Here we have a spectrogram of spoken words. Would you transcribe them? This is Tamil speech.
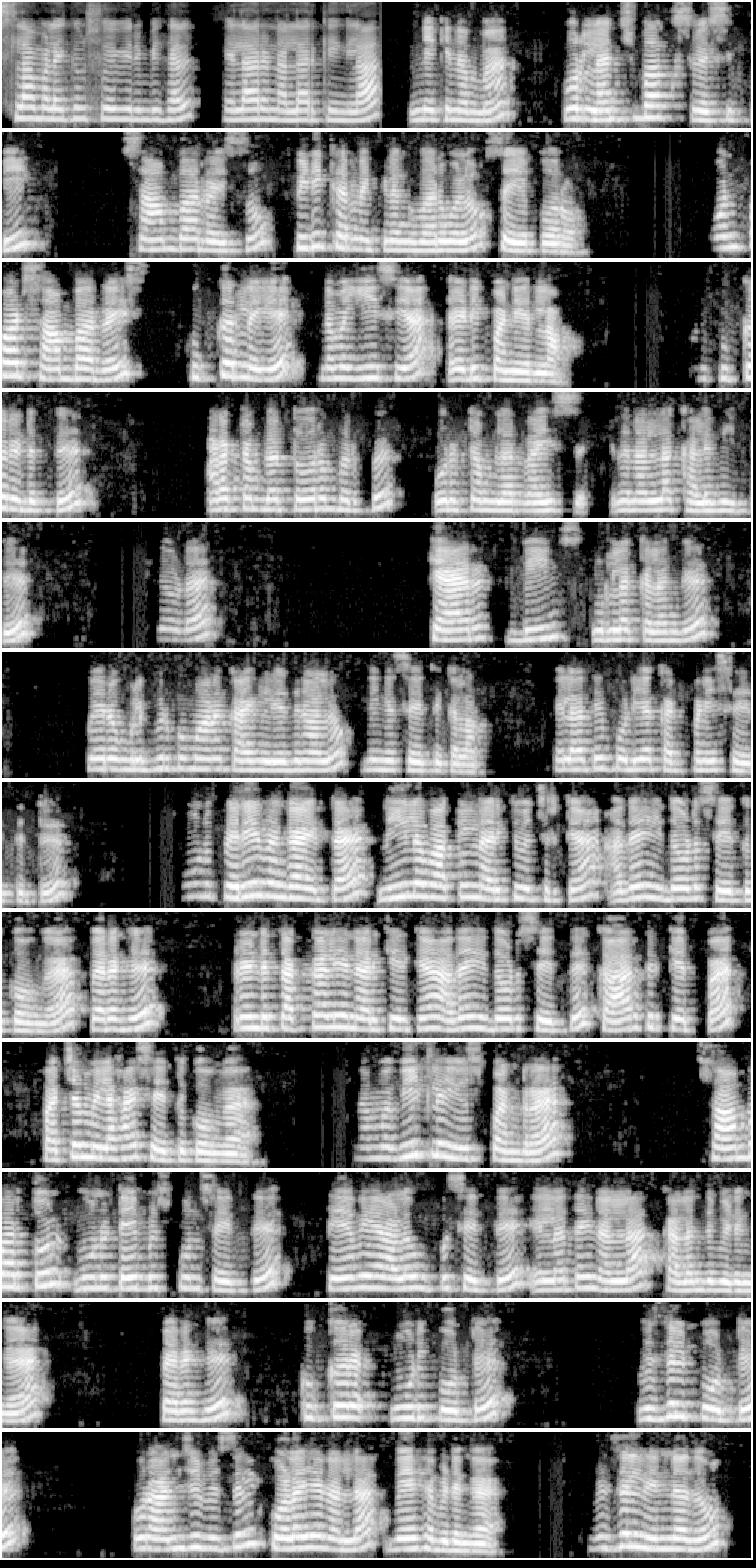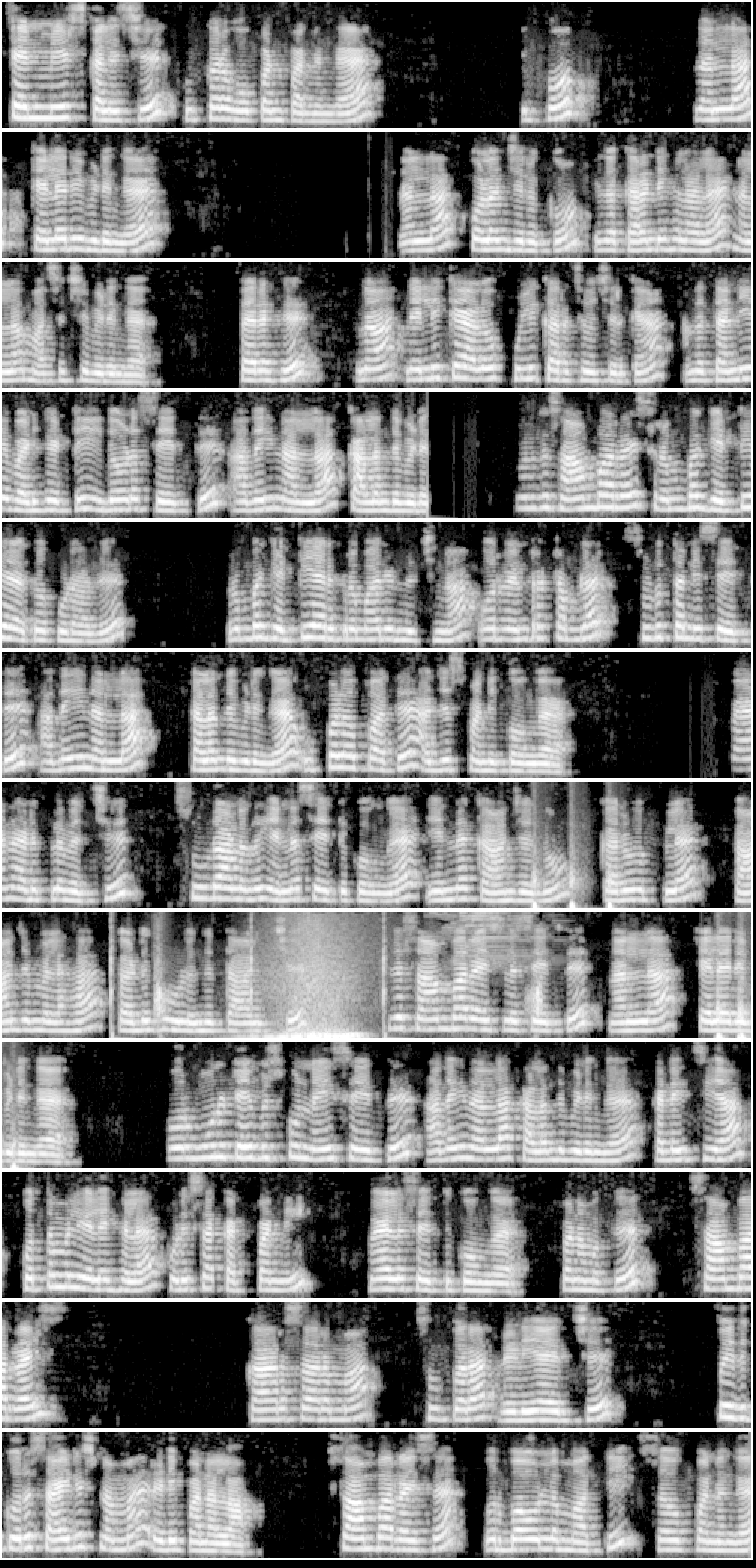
அஸ்ஸலாமு அலைக்கும் சுவை விரும்பிகள். எல்லாரும் நல்லா இருக்கீங்களா? இன்னைக்கு நம்ம ஒரு லஞ்ச் பாக்ஸ் ரெசிபி சாம்பார் ரைஸும் பிடிக்கருணைக்கிழங்கு வறுவலும் செய்ய போறோம். ஒன் பார்ட் சாம்பார் ரைஸ் குக்கர்லயே நம்ம ஈஸியா ரெடி பண்ணிடலாம் ஒரு குக்கர் எடுத்து அரை டம்ளர் தோரம்பருப்பு ஒரு டம்ளர் ரைஸ் இதை நல்லா கழுவிட்டு இதோட கேரட் பீன்ஸ் உருளைக்கிழங்கு வேற உங்களுக்கு விருப்பமான காய்கள் எதுனாலும் நீங்க சேர்த்துக்கலாம். எல்லாத்தையும் பொடியா கட் பண்ணி சேர்த்துட்டு மூணு பெரிய வெங்காயத்தை நீல வாக்கில் நறுக்கி வச்சிருக்கேன். அதை இதோட சேர்த்துக்கோங்க. பிறகு ரெண்டு தக்காளியை நறுக்கியிருக்கேன். அதை இதோட சேர்த்து காரத்திற்கேற்ப பச்சை மிளகாய் சேர்த்துக்கோங்க. நம்ம வீட்டில் யூஸ் பண்ற சாம்பார் தூள் மூணு டேபிள் ஸ்பூன் சேர்த்து தேவையான அளவு உப்பு சேர்த்து எல்லாத்தையும் நல்லா கலந்து விடுங்க. பிறகு குக்கரை மூடி போட்டு விசில் போட்டு ஒரு அஞ்சு விசில் கொலைய நல்லா வேக விடுங்க. விசில் நின்னதும் டென் மினிட்ஸ் கழிச்சு குக்கரை ஓப்பன் பண்ணுங்க. இப்போ நல்லா கிளறி விடுங்க. நல்லா குழஞ்சிருக்கும். இதை கரண்டிகளால நல்லா மசிச்சு விடுங்க. பிறகு நான் நெல்லிக்காய் அளவு புளி கரைச்சி வச்சிருக்கேன். அந்த தண்ணியை வடிகட்டி இதோட சேர்த்து அதையும் நல்லா கலந்து விடுங்க. உங்களுக்கு சாம்பார் ரைஸ் ரொம்ப கெட்டியா இருக்கக்கூடாது. ரொம்ப கெட்டியா இருக்கிற மாதிரி இருந்துச்சுன்னா ஒரு ரெண்டரை டம்ளர் சுடு தண்ணி சேர்த்து அதையும் நல்லா கலந்து விடுங்க. உப்பளவு பார்த்து அட்ஜஸ்ட் பண்ணிக்கோங்க. பேன் அடுப்புல வச்சு சூடானதும் எண்ணெய் சேர்த்துக்கோங்க. எண்ணெய் காஞ்சதும் கருவேப்பிலை காஞ்ச மிளகாய் கடுகு உளுந்து தாளிச்சு இந்த சாம்பார் ரைஸ்ல சேர்த்து நல்லா கிளறி விடுங்க. ஒரு மூணு டேபிள் ஸ்பூன் நெய் சேர்த்து அதையும் நல்லா கலந்து விடுங்க. கடைசியா கொத்தமல்லி இலைகளை பொடிசா கட் பண்ணி மேலே சேர்த்துக்கோங்க. இப்போ நமக்கு சாம்பார் ரைஸ் காரசாரமா சூப்பரா ரெடி ஆயிடுச்சு இப்போ இதுக்கு ஒரு சைடிஷ் நம்ம ரெடி பண்ணலாம். சாம்பார் ரைஸை ஒரு பவுலில் மாற்றி சர்வ் பண்ணுங்க.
